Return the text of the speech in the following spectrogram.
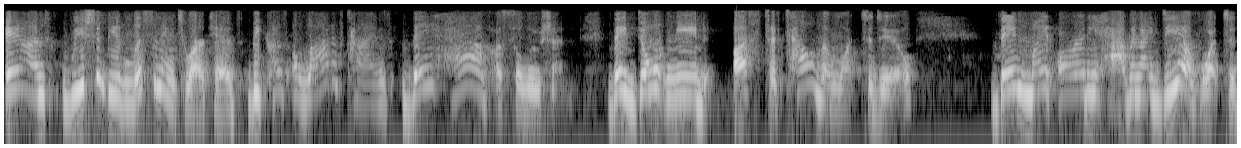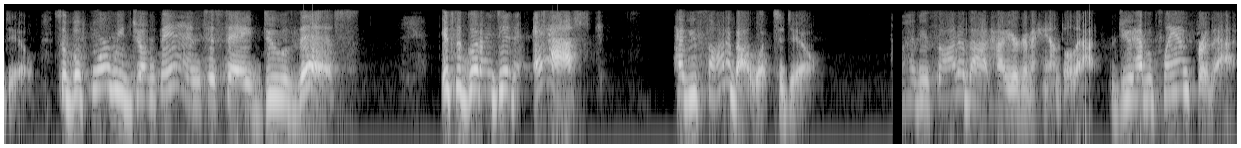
And we should be listening to our kids because a lot of times they have a solution. They don't need us to tell them what to do. They might already have an idea of what to do. So before we jump in to say, do this, it's a good idea to ask, have you thought about what to do? Have you thought about how you're going to handle that? Do you have a plan for that?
